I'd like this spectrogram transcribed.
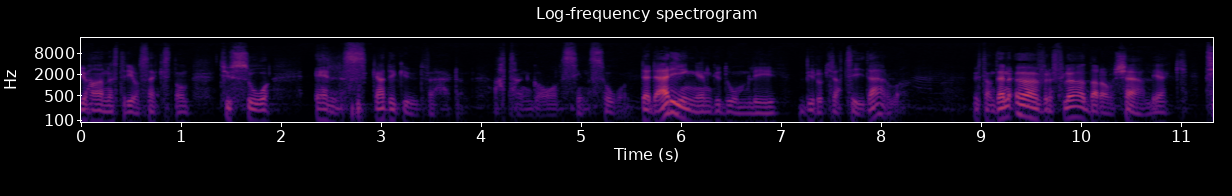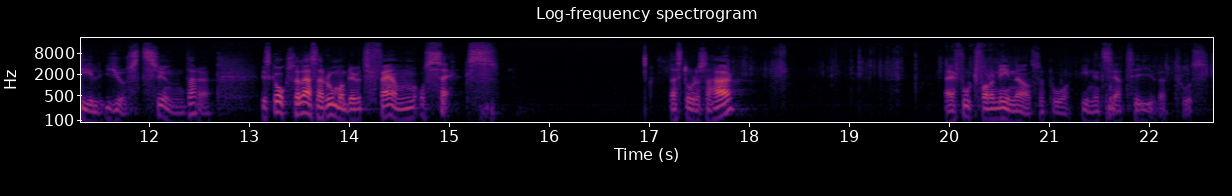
Johannes 3.16. Ty så älskade Gud världen att han gav sin son. Det där är ingen gudomlig byråkrati där. Va? Utan den överflödar av kärlek till just syndare. Vi ska också läsa Romarbrevet 5 och 6. Där står det så här. Jag är fortfarande inne alltså på initiativet hos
